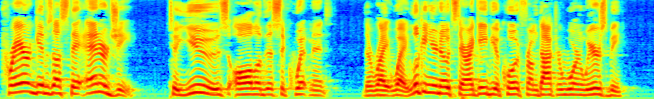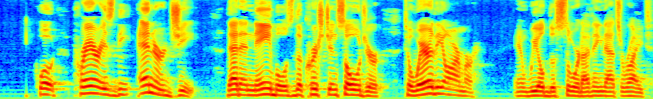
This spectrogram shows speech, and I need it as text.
Prayer gives us the energy to use all of this equipment the right way. Look in your notes there. I gave you a quote from Dr. Warren Wiersbe. Quote, prayer is the energy that enables the Christian soldier to wear the armor and wield the sword. I think that's right.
